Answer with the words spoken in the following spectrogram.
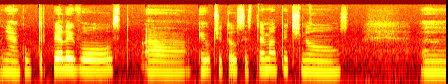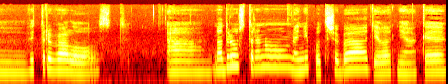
nějakou trpělivost a i určitou systematičnost, uh, vytrvalost. A na druhou stranu není potřeba dělat nějaké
